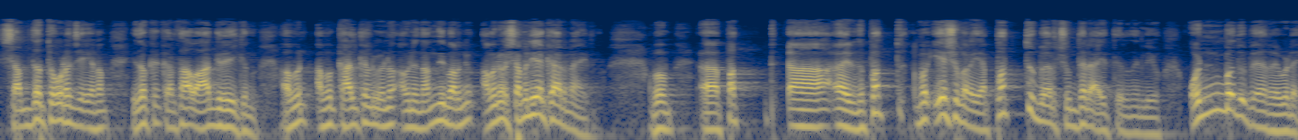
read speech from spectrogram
ശബ്ദത്തോടെ ചെയ്യണം. ഇതൊക്കെ കർത്താവ് ആഗ്രഹിക്കുന്നു. അവൻ അവൻ കാൽക്കൽ വീണു അവന് നന്ദി പറഞ്ഞു അവനോ ശമരിയക്കാരനായിരുന്നു. അപ്പം പത്ത് ആയിരുന്നു. പത്ത് അപ്പോൾ യേശു പറയുക പത്ത് പേർ ശുദ്ധരായി തീർന്നില്ലയോ ഒൻപത് പേർ എവിടെ?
